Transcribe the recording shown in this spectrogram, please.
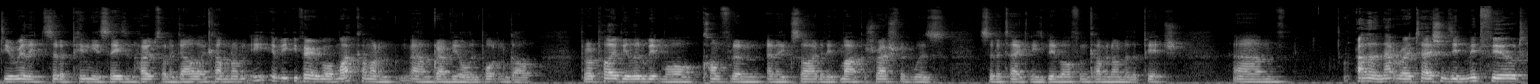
do you really sort of pin your season hopes on Ighalo coming on? He very well might come on and um, grab the all important goal, but I'd probably be a little bit more confident and excited if Marcus Rashford was sort of taking his bib off and coming onto the pitch. Um, other than that, rotations in midfield.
